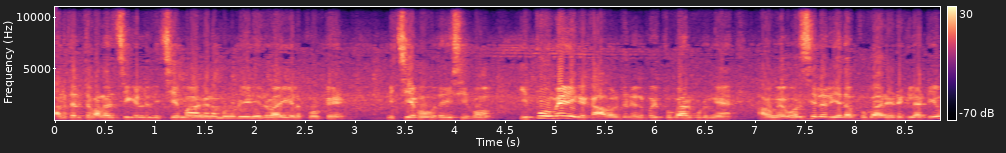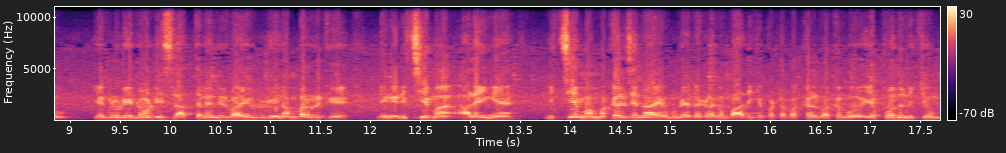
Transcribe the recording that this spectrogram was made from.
அடுத்தடுத்த வளர்ச்சிகளில் நிச்சயமாக அங்கே நம்மளுடைய நிர்வாகிகளை போட்டு நிச்சயமாக உதவி செய்வோம். இப்போவுமே நீங்கள் காவல்துறையில் போய் புகார் கொடுங்க. அவங்க ஒரு சிலர் ஏதோ புகார் எடுக்கலாட்டியும் எங்களுடைய நோட்டீஸில் அத்தனை நிர்வாகிகளுடைய நம்பர் இருக்குது நீங்கள் நிச்சயமாக அலைங்க. நிச்சயமாக மக்கள் ஜனநாயக முன்னேற்ற கழகம் பாதிக்கப்பட்ட மக்கள் பக்கம் எப்போது நிற்கும்.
